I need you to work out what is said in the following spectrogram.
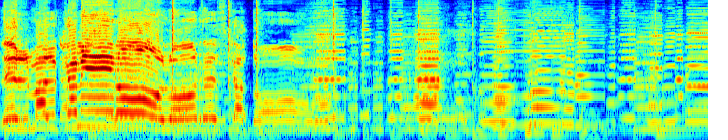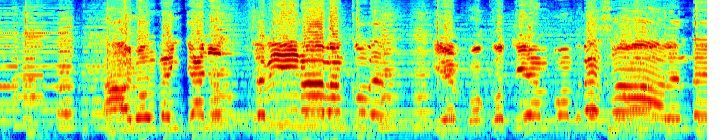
del mal camino lo rescató. A los 20 años se vino a Vancouver y en poco tiempo empezó a vender.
